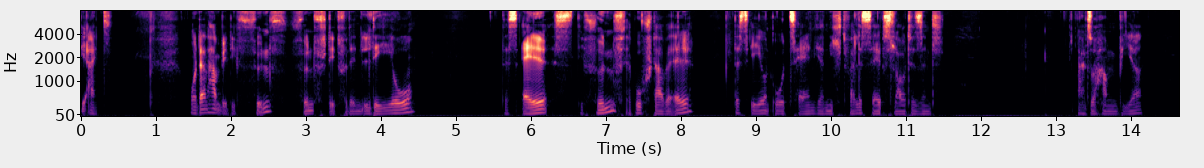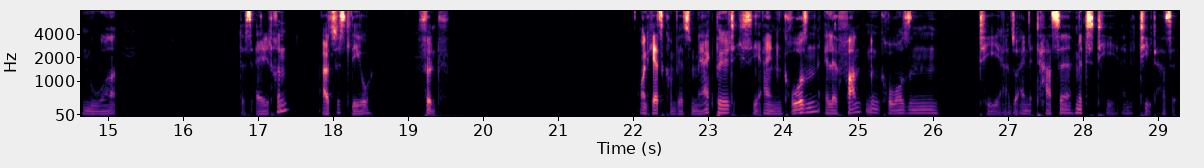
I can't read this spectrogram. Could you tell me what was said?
die 1. Und dann haben wir die 5. 5 steht für den Leo. Das L ist die 5, der Buchstabe L. Das E und O zählen ja nicht, weil es Selbstlaute sind. Also haben wir nur das L drin, also ist Leo 5. Und jetzt kommen wir zum Merkbild. Ich sehe einen großen, elefantengroßen Tee, also eine Tasse mit Tee, eine Teetasse.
